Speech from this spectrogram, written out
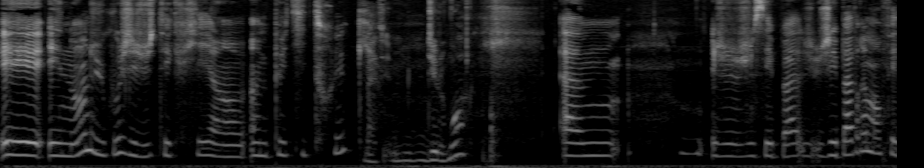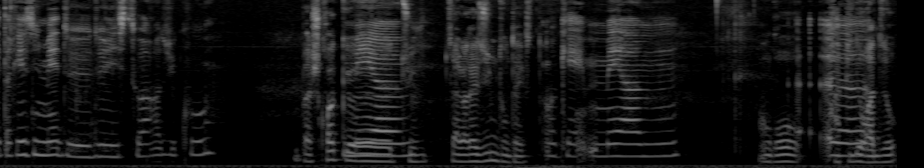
et, et non, du coup, j'ai juste écrit un, un petit truc. Bah, dis- dis-le moi. Euh, je, je sais pas, j'ai pas vraiment fait de résumé de, de l'histoire, du coup. Bah, je crois que Mais, euh, tu, ça le résume ton texte. Ok, mais. euh, En gros, euh, rapido razzo.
